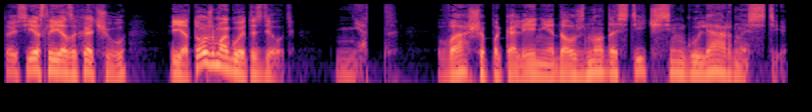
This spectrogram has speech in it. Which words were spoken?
То есть, если я захочу, я тоже могу это сделать? Нет. Ваше поколение должно достичь сингулярности,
